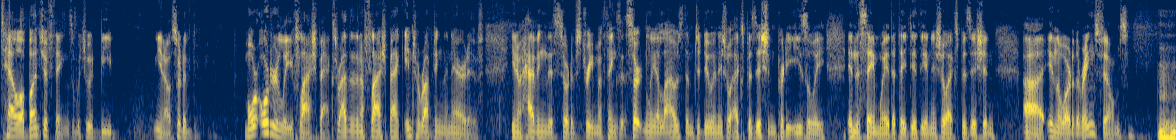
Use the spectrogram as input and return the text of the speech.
tell a bunch of things, which would be, you know, sort of more orderly flashbacks rather than a flashback interrupting the narrative. You know, having this sort of stream of things that certainly allows them to do initial exposition pretty easily in the same way that they did the initial exposition uh, in the Lord of the Rings films. Mm-hmm.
